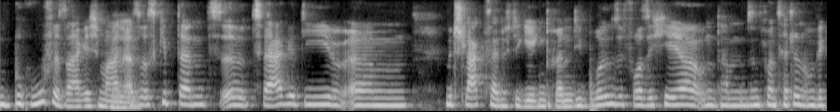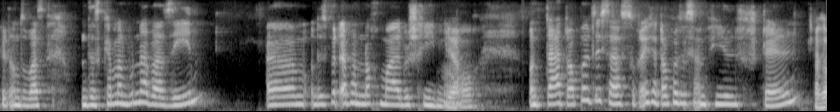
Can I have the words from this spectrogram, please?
Berufe, sage ich mal. Mhm. Also es gibt dann äh, Zwerge, die ähm, mit Schlagzeilen durch die Gegend rennen. Die brüllen sie vor sich her und haben, sind von Zetteln umwickelt und sowas. Und das kann man wunderbar sehen. Ähm, und es wird aber nochmal beschrieben ja. auch. Und da doppelt sich, da hast du recht, da doppelt sich an vielen Stellen. Also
